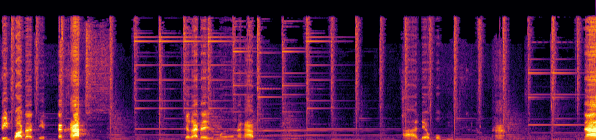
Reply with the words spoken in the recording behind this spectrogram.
ฟีดพอดเด็ดนะครับเจอกันได้เสมอนะครับ อ่า เดี๋ยวผมอะนะ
